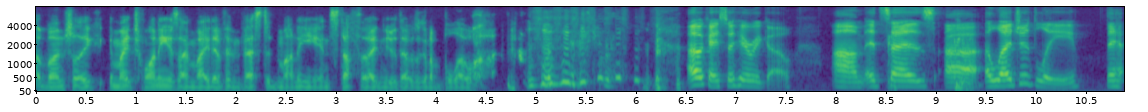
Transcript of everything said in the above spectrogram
a bunch like in my 20s I might have invested money in stuff that I knew that was going to blow up. okay, so here we go. Um, it says uh, allegedly they,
